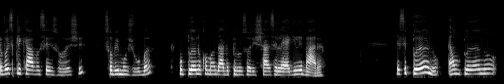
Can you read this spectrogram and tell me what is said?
Eu vou explicar a vocês hoje sobre Mojuba, o plano comandado pelos orixás Eleg e Lebara. Esse plano é um plano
